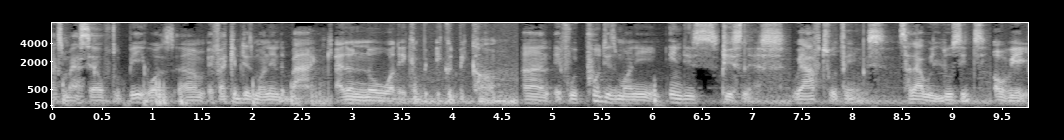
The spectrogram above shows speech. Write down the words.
asked myself to be was, um, if I keep this money in the bank, I don't know what it could, be, it could become. And if we put this money in this business, we have two things: so that we lose it, or we,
